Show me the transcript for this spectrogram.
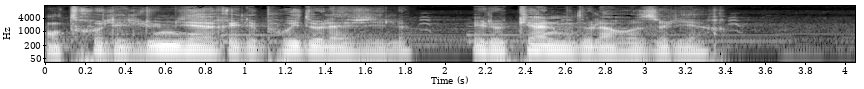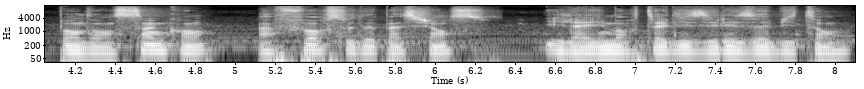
entre les lumières et les bruits de la ville et le calme de la roselière. Pendant cinq ans, à force de patience, il a immortalisé les habitants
